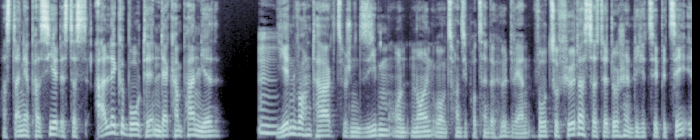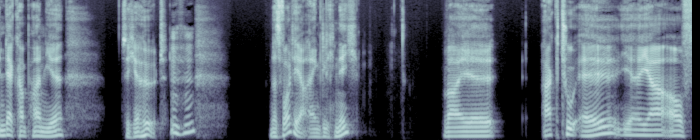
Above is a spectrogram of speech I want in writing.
Was dann ja passiert, ist, dass alle Gebote in der Kampagne Mhm. jeden Wochentag zwischen 7 und 9 Uhr um 20 Prozent erhöht werden. Wozu führt das, dass der durchschnittliche CPC in der Kampagne sich erhöht? Mhm. Das wollt ihr ja eigentlich nicht, weil aktuell ihr ja auf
